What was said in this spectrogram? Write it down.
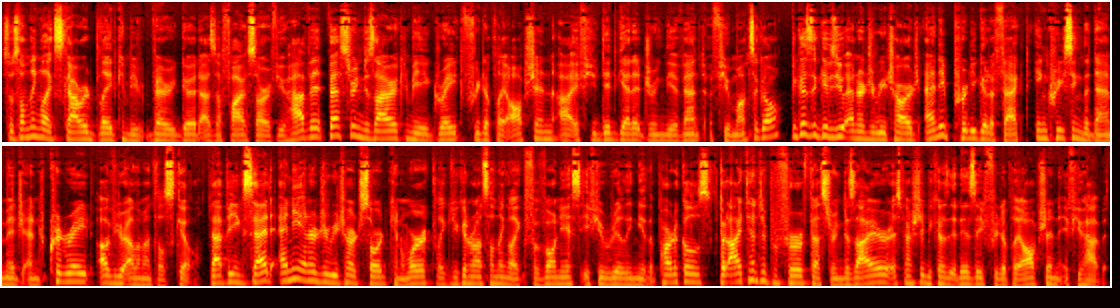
So something like Skyward Blade can be very good as a 5 star if you have it. Festering Desire can be a great free to play option uh, if you did get it during the event a few months ago, because it gives you energy recharge and a pretty good effect, increasing the damage and crit rate of your elemental skill. That being said, any energy recharge sword can work, like you can run something like Favonius if you really need the particles, but I tend to prefer Festering Desire, especially because it is a free to play option if you have it.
